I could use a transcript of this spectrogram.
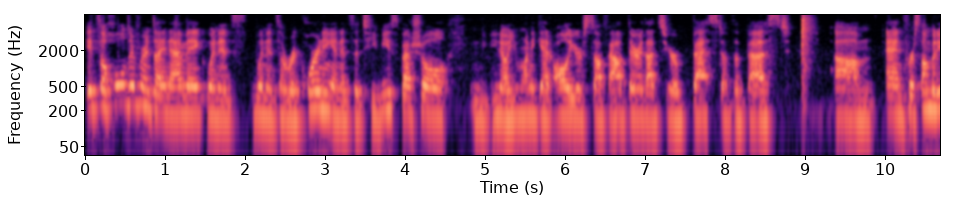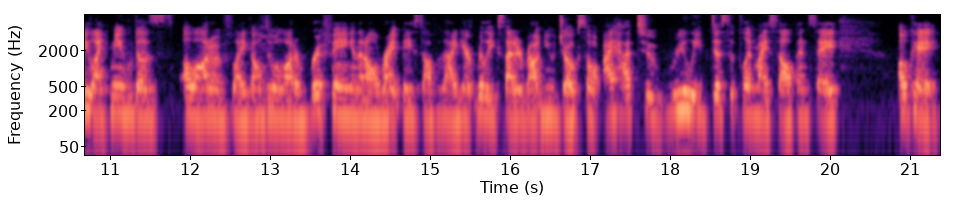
it's a whole different dynamic when it's when it's a recording and it's a TV special. You know, you want to get all your stuff out there. That's your best of the best. Um, and for somebody like me who does a lot of like I'll do a lot of riffing and then I'll write based off of that. I get really excited about new jokes. So I had to really discipline myself and say, okay,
